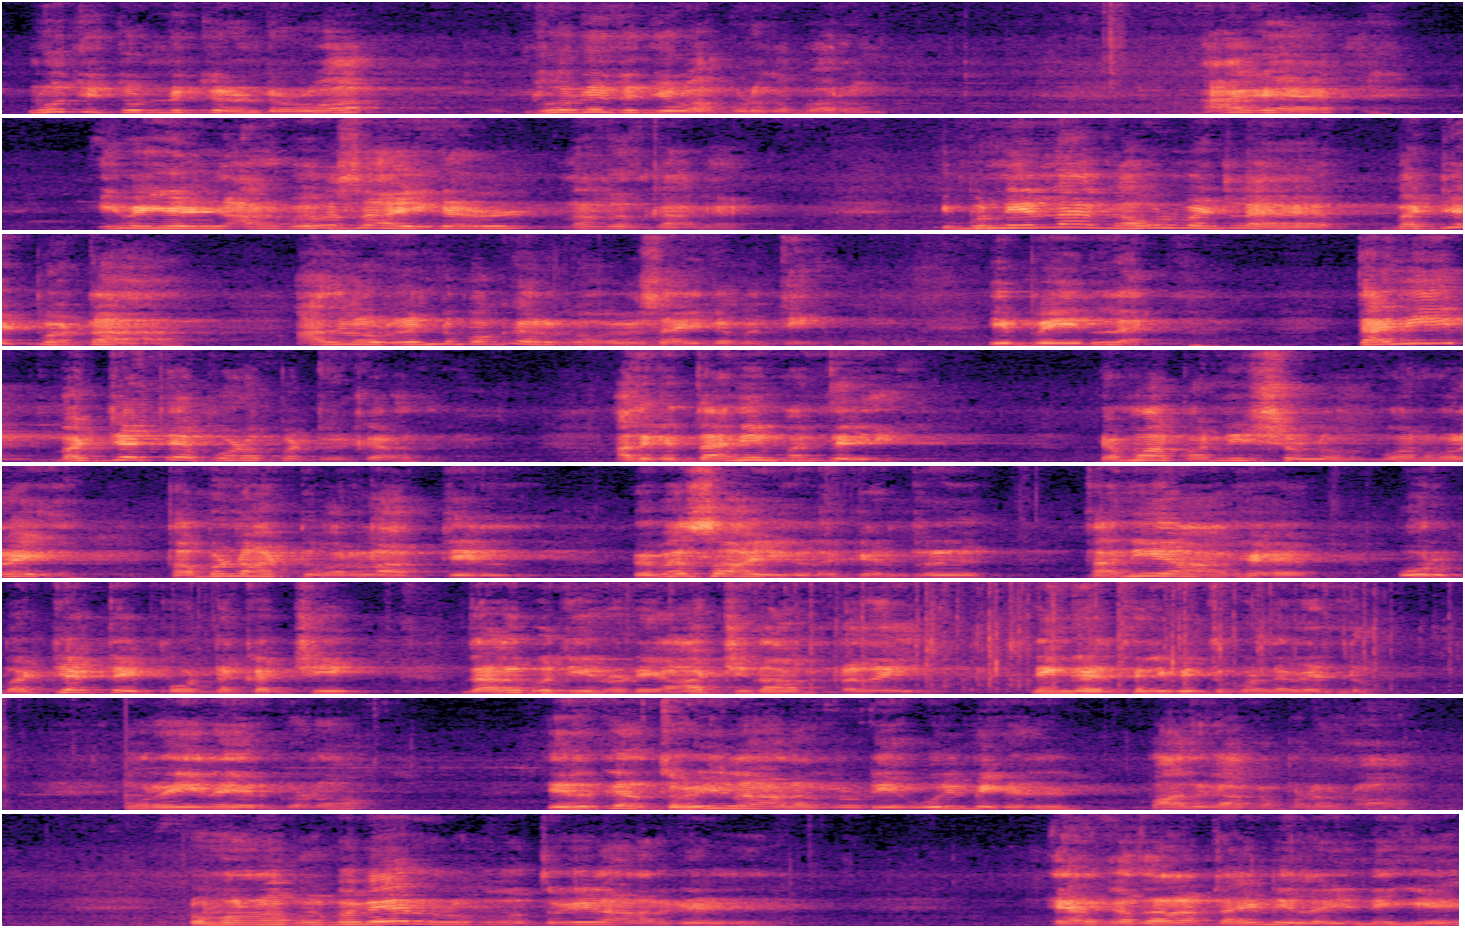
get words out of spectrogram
நூற்றி தொண்ணூற்றி ரெண்டு ரூபா தொண்ணூத்தஞ்சு ரூபா கொடுக்க போகிறோம் ஆக இவைகள் விவசாயிகள் நல்லதுக்காக இப்போ எல்லாம் கவர்மெண்ட்டில் பட்ஜெட் போட்டால் அதில் ஒரு ரெண்டு பக்கம் இருக்கும் விவசாயத்தை பற்றி இப்போ இல்லை. தனி பட்ஜெட்டே போடப்பட்டிருக்கிறது. அதுக்கு தனி மந்திரி எம் ஆர் பன்னீர்செல்வம் போன முறை தமிழ்நாட்டு வரலாற்றில் விவசாயிகளுக்கென்று தனியாக ஒரு பட்ஜெட்டை போட்ட கட்சி தளபதியினுடைய ஆட்சிதான் என்பதை நீங்கள் தெரிவித்துக் கொள்ள வேண்டும். முறையில் இருக்கணும். இருக்கிற தொழிலாளர்களுடைய உரிமைகள் பாதுகாக்கப்படணும். ரொம்ப நாள் ரொம்ப பேர் ரொம்ப தொழிலாளர்கள். எனக்கு அதெல்லாம் டைம் இல்லை இன்னைக்கு.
